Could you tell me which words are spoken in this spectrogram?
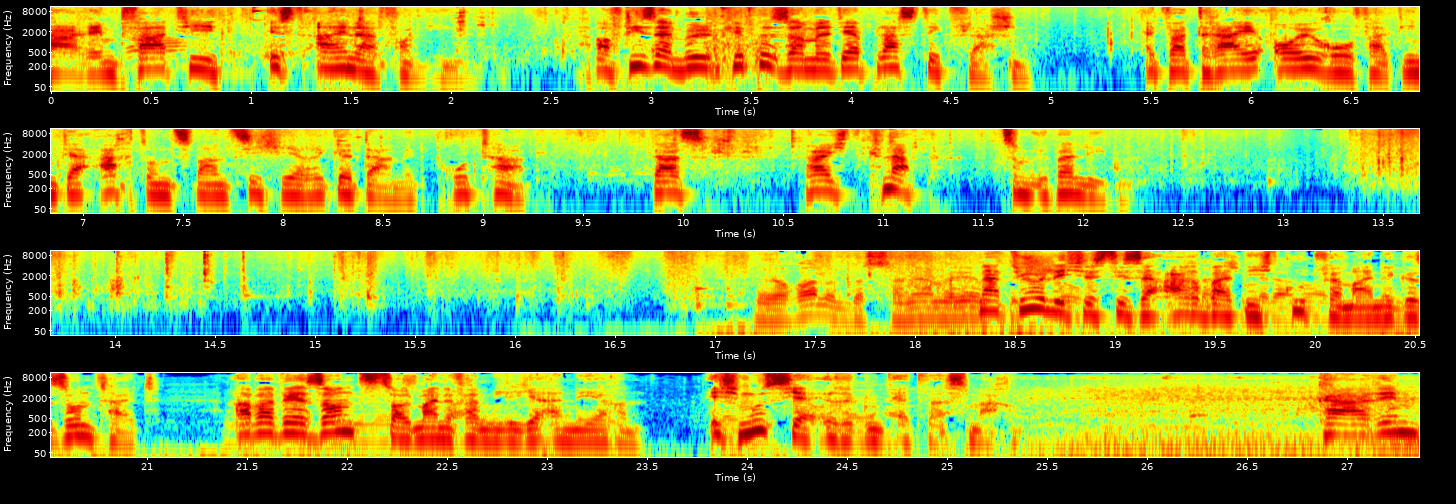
Karim Fati ist einer von ihnen. Auf dieser Müllkippe sammelt er Plastikflaschen. Etwa drei Euro verdient der 28-Jährige damit pro Tag. Das reicht knapp zum Überleben. Natürlich ist diese Arbeit nicht gut für meine Gesundheit. Aber wer sonst soll meine Familie ernähren? Ich muss ja irgendetwas machen. Karim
